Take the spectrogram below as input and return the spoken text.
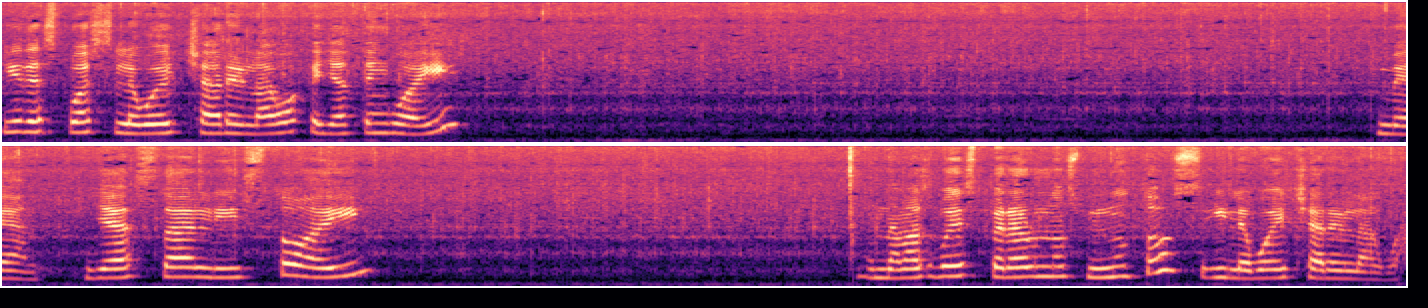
Y después le voy a echar el agua que ya tengo ahí. Vean, ya está listo ahí. Nada más voy a esperar unos minutos y le voy a echar el agua.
